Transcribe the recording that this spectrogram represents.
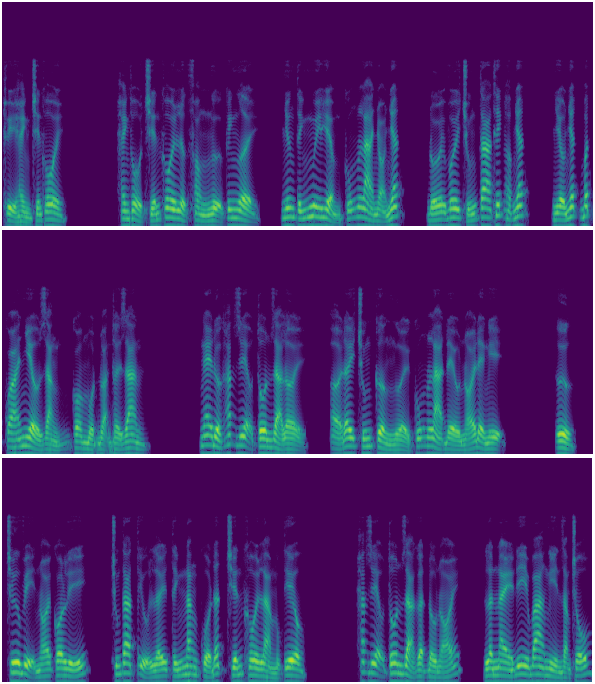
thủy hành chiến khôi. Hành thổ chiến khôi lực phòng ngự kinh người, nhưng tính nguy hiểm cũng là nhỏ nhất, đối với chúng ta thích hợp nhất, nhiều nhất bất quá nhiều rằng có một đoạn thời gian. Nghe được Hắc Diệu Tôn giả lời, ở đây chúng cường người cũng là đều nói đề nghị. Ừ, chư vị nói có lý, chúng ta tiểu lấy tính năng của đất chiến khôi làm mục tiêu. Hắc Diệu Tôn giả gật đầu nói, lần này đi 3.000 dặm chỗ,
